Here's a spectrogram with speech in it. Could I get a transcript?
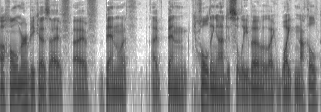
a homer because I've I've been with I've been holding on to Saliba like white knuckled.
